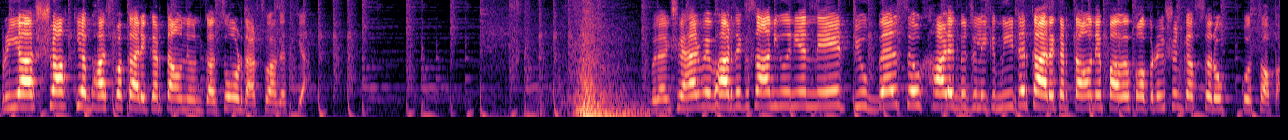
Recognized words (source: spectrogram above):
प्रिया शाह किया भाजपा कार्यकर्ताओं ने उनका जोरदार स्वागत किया। बुलंदशहर में भारतीय किसान यूनियन ने ट्यूबवेल से उखाड़े बिजली के मीटर, कार्यकर्ताओं ने पावर कॉर्पोरेशन के अफसरों को सौंपा।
